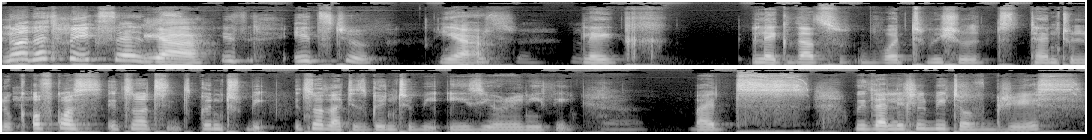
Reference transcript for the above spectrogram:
no, that makes sense. yeah It's it's true. yeah It's true. Hmm. like like that's what we should tend to look of course it's not it's going to be it's not that it's going to be easy or anything but with a little bit of grace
